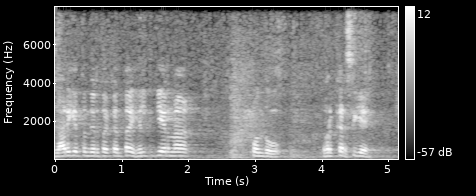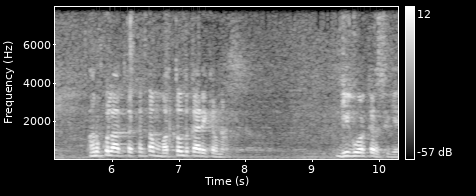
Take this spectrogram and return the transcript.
ಜಾರಿಗೆ ತಂದಿರತಕ್ಕಂಥ ಹೆಲ್ತ್ ಕೇರ್ನ ಒಂದು ವರ್ಕರ್ಸ್ಗೆ ಅನುಕೂಲ ಆಗ್ತಕ್ಕಂಥ ಮತ್ತೊಂದು ಕಾರ್ಯಕ್ರಮ ಗೀಗ್ ವರ್ಕರ್ಸ್ಗೆ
